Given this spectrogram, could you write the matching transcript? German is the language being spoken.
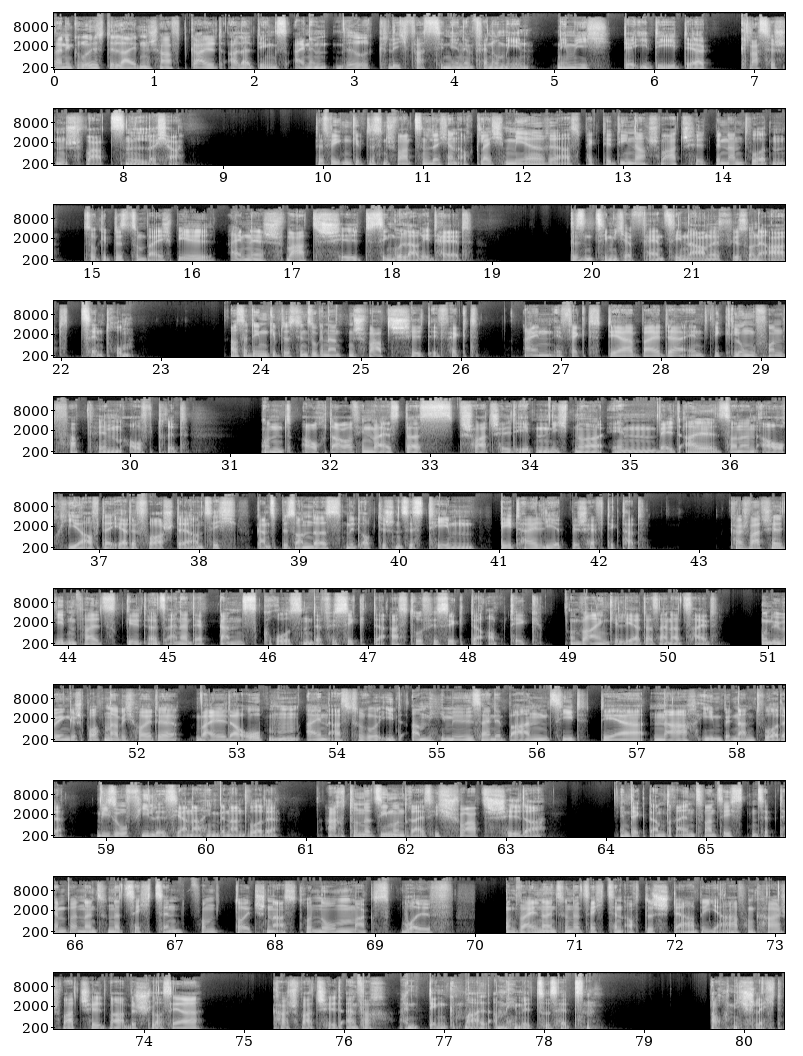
Seine größte Leidenschaft galt allerdings einem wirklich faszinierenden Phänomen, nämlich der Idee der klassischen schwarzen Löcher. Deswegen gibt es in schwarzen Löchern auch gleich mehrere Aspekte, die nach Schwarzschild benannt wurden. So gibt es zum Beispiel eine Schwarzschild-Singularität. Das ist ein ziemlicher fancy Name für so eine Art Zentrum. Außerdem gibt es den sogenannten Schwarzschild-Effekt. Ein Effekt, der bei der Entwicklung von Farbfilmen auftritt und auch darauf hinweist, dass Schwarzschild eben nicht nur im Weltall, sondern auch hier auf der Erde forschte und sich ganz besonders mit optischen Systemen detailliert beschäftigt hat. Karl Schwarzschild jedenfalls gilt als einer der ganz Großen der Physik, der Astrophysik, der Optik und war ein Gelehrter seiner Zeit. Und über ihn gesprochen habe ich heute, weil da oben ein Asteroid am Himmel seine Bahnen zieht, der nach ihm benannt wurde. Wieso vieles ja nach ihm benannt wurde. 837 Schwarzschilder. Entdeckt am 23. September 1916 vom deutschen Astronomen Max Wolf. Und weil 1916 auch das Sterbejahr von Karl Schwarzschild war, beschloss er, Karl Schwarzschild einfach ein Denkmal am Himmel zu setzen. Auch nicht schlecht.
